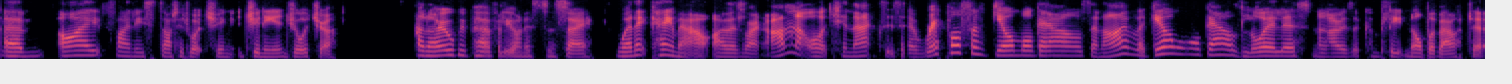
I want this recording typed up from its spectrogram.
Mm. Um, I finally started watching Ginny and Georgia. And I will be perfectly honest and say, when it came out, I was like, I'm not watching that 'cause it's a rip-off of Gilmore Girls, and I'm a Gilmore Girls loyalist, and I was a complete knob about it,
